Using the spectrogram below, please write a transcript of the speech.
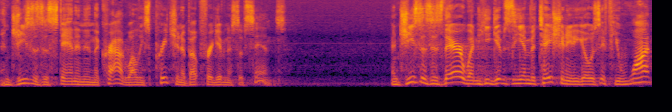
And Jesus is standing in the crowd while he's preaching about forgiveness of sins. And Jesus is there when he gives the invitation and he goes, If you want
